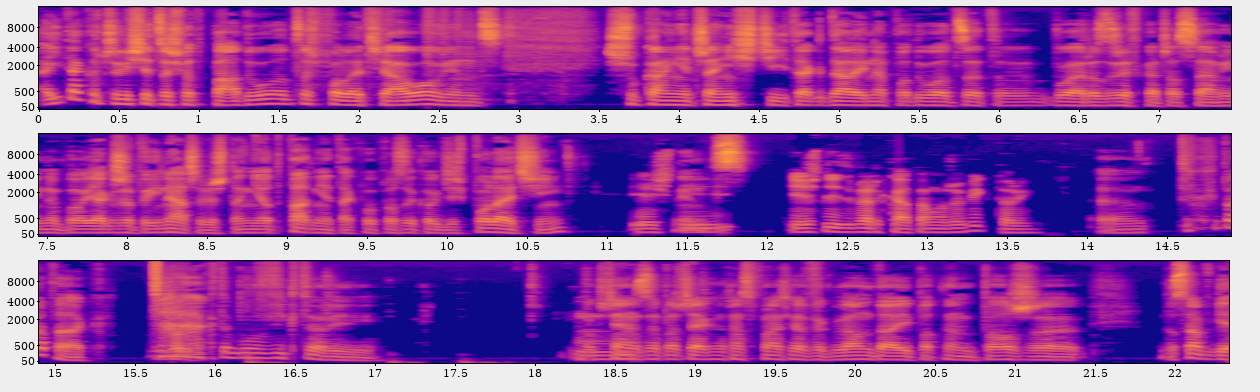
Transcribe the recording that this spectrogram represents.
A i tak oczywiście coś odpadło, coś poleciało, więc szukanie części i tak dalej na podłodze, to była rozrywka czasami, no bo jak żeby inaczej, wiesz, to nie odpadnie tak po prostu, tylko gdzieś poleci. Jeśli, więc... jeśli z Werka, to może Victory. E, chyba tak. Tak, to było Victory. Bo hmm. chciałem zobaczyć, jak ta transformacja wygląda i potem, Boże, dosłownie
